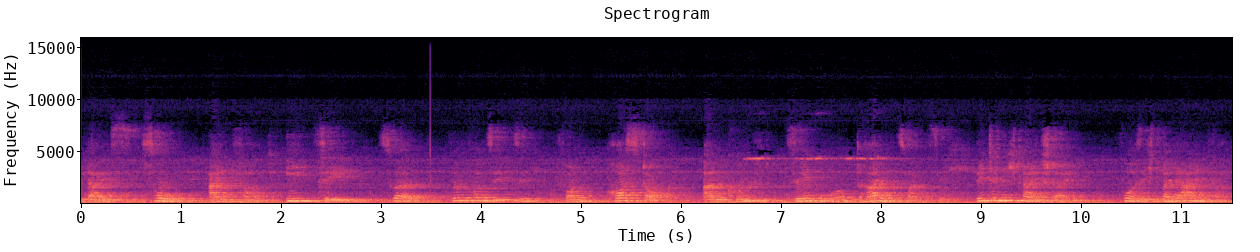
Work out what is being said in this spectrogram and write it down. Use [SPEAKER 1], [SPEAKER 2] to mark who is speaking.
[SPEAKER 1] Gleis 2, Einfahrt IC 1275 von Rostock. Ankunft 10.23 Uhr. Bitte nicht einsteigen. Vorsicht bei der Einfahrt.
